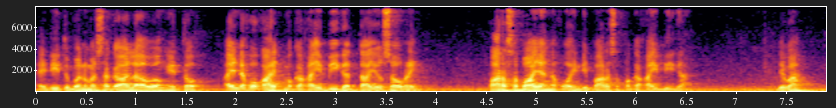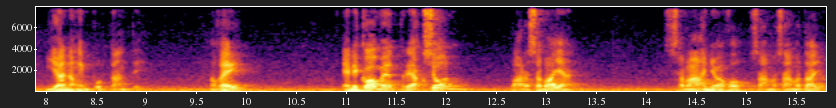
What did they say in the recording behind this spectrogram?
Eh dito ba naman sa galawang ito? Ay nako, kahit magkakaibigan tayo, sorry. Para sa bayan ako, hindi para sa pagkakaibigan. Di ba? Yan ang importante. Okay? Any comment, reaksyon, para sa bayan. Samahan nyo ako, sama-sama tayo.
